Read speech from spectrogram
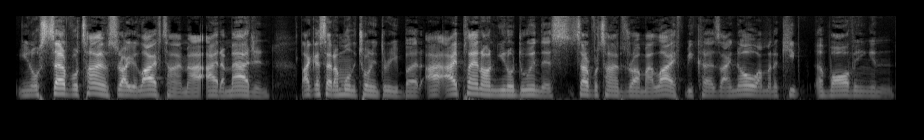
you know, several times throughout your lifetime. I, would imagine. Like I said, I'm only 23, but I, I plan on you know doing this several times throughout my life because I know I'm gonna keep evolving and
